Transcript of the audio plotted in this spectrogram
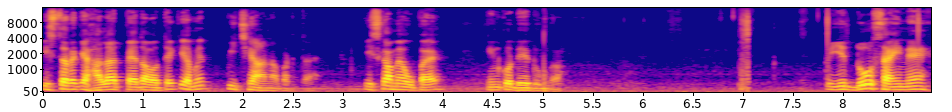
इस तरह के हालात पैदा होते कि हमें पीछे आना पड़ता है। इसका मैं उपाय इनको दे दूँगा। तो ये दो साइनें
